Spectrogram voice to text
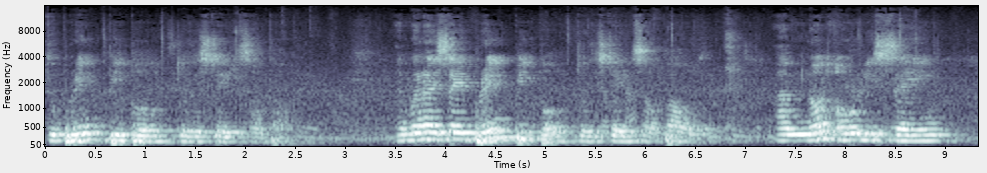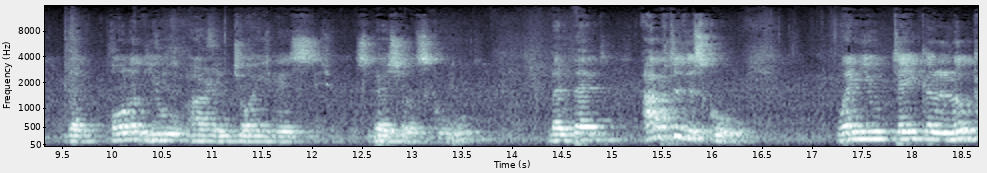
to bring people to the state of Sao Paulo. And when I say bring people to the state of Sao Paulo, I'm not only saying that all of you are enjoying this special school, but that after the school, when you take a look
